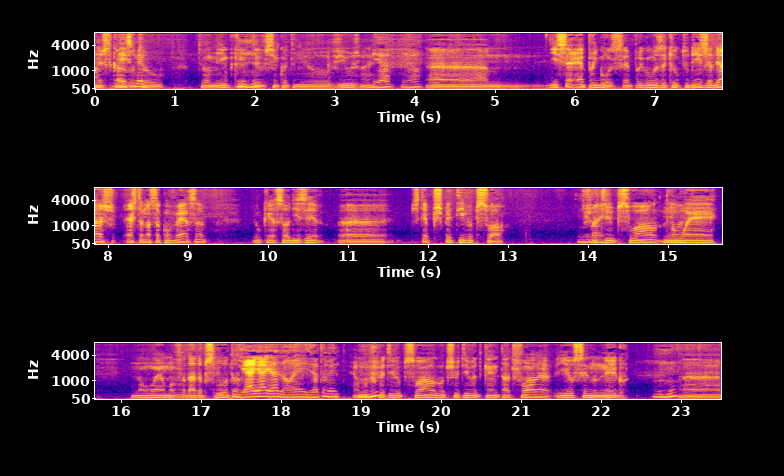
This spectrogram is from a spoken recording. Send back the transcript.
Neste É caso, isso o teu, teu amigo que teve 50 mil views, né? Um, isso é, é perigoso. É perigoso aquilo que tu dizes. Aliás, esta nossa conversa, eu quero só dizer uh, isto é perspectiva pessoal. Perspectiva pessoal não é, não é uma verdade absoluta. Yeah, yeah, yeah, não é? Exatamente. É uma perspectiva pessoal, uma perspectiva de quem está de fora e eu sendo negro Uhum. ah,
